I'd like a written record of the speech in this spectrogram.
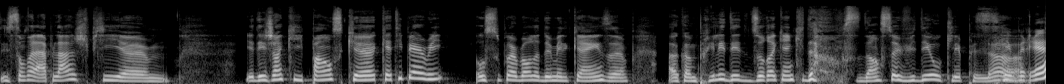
ils sont à la plage puis il y a des gens qui pensent que Katy Perry au Super Bowl de 2015 euh, a comme pris l'idée du requin qui danse dans ce vidéoclip là. C'est vrai?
